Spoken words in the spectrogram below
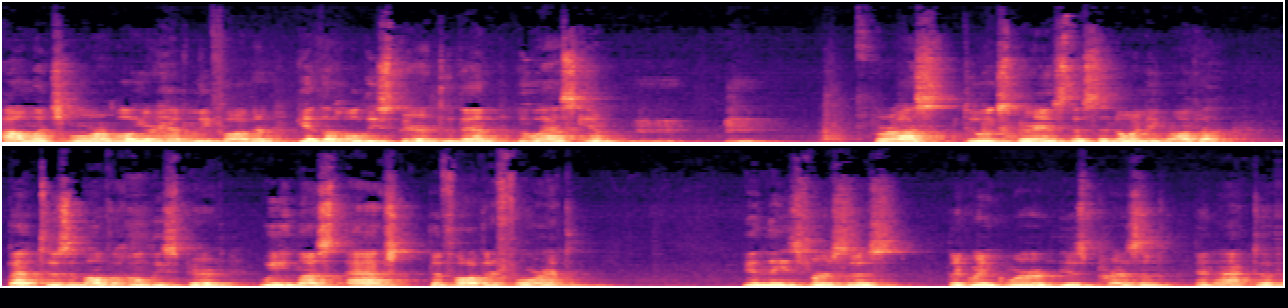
how much more will your heavenly Father give the Holy Spirit to them who ask him? For us to experience this anointing of the baptism of the Holy Spirit, we must ask the Father for it. In these verses, the Greek word is present and active,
